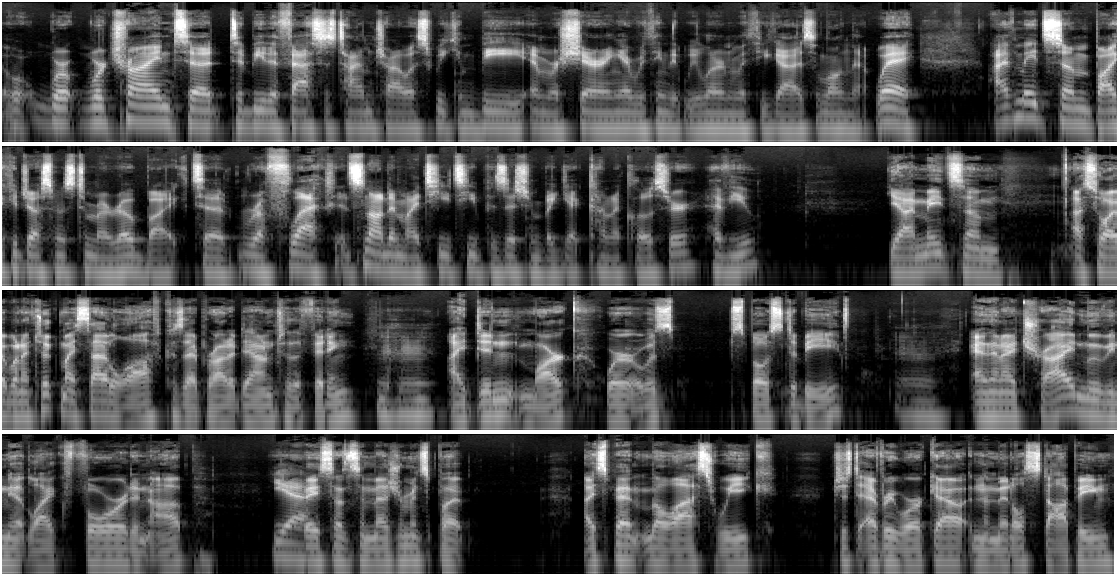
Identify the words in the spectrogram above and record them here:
we're, we're trying to, to be the fastest time trialist we can be, and we're sharing everything that we learn with you guys along that way. I've made some bike adjustments to my road bike to reflect. It's not in my TT position, but get kind of closer. Have you? Yeah, I made some. Uh, so I, when I took my saddle off because I brought it down to the fitting, Mm-hmm. I didn't mark where it was supposed to be, Mm. and then I tried moving it like forward and up Yeah. based on some measurements. But I spent the last week just every workout in the middle stopping,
